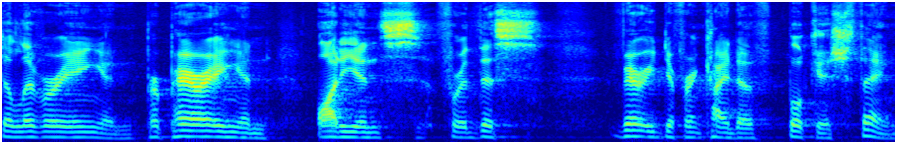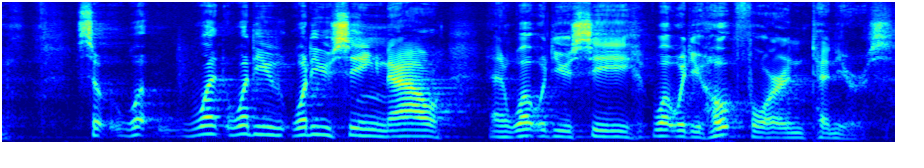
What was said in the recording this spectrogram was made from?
delivering and preparing an audience for this very different kind of bookish thing. So what, what, what, do you, what are you seeing now and what would you see, what would you hope for in 10 years?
